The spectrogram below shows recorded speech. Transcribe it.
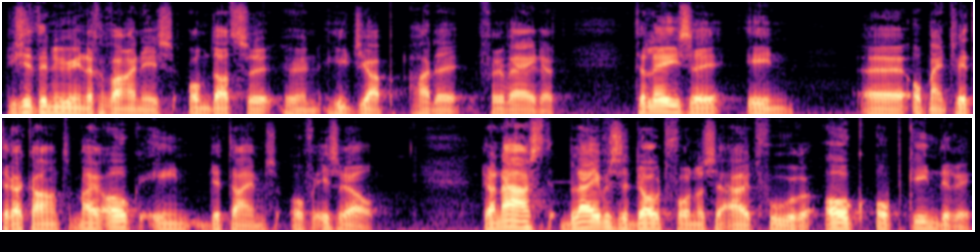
Die zitten nu in de gevangenis omdat ze hun hijab hadden verwijderd. Te lezen in, uh, op mijn Twitter-account, maar ook in The Times of Israel. Daarnaast blijven ze doodvonnissen uitvoeren, ook op kinderen.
